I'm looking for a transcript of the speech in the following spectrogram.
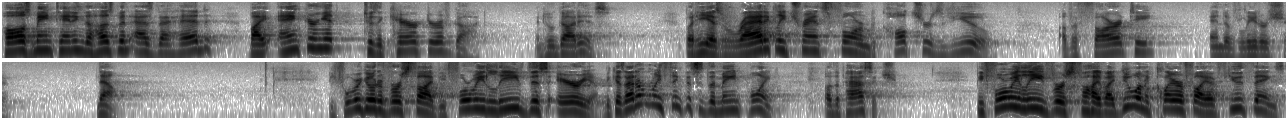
Paul's maintaining the husband as the head by anchoring it to the character of God and who God is. But he has radically transformed culture's view of authority and of leadership. Now, before we go to verse 5, before we leave this area, because I don't really think this is the main point of the passage. Before we leave verse 5, I do want to clarify a few things,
